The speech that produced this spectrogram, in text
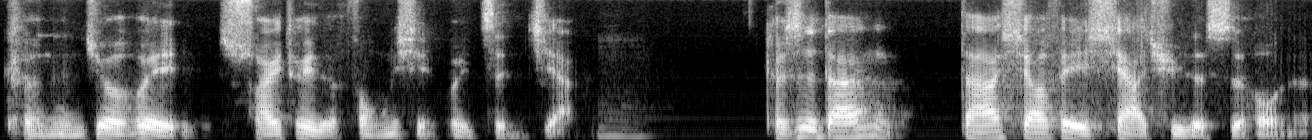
可能就会衰退的风险会增加。嗯，可是当大家消费下去的时候呢，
